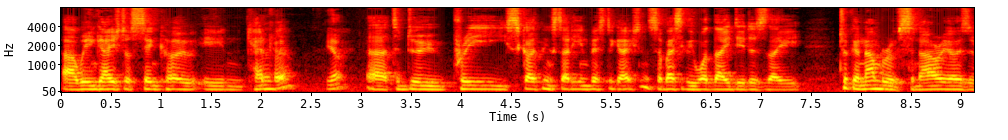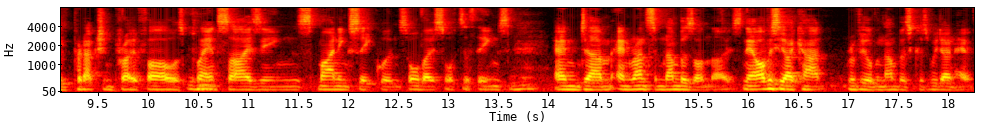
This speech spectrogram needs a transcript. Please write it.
Uh, we engaged Ausenco in Canada. Okay. Yeah. Uh, to do pre-scoping study investigations. So basically, what they did is they took a number of scenarios of production profiles, mm-hmm. plant sizings, mining sequence, all those sorts of things, mm-hmm. and um, and run some numbers on those. Now, obviously, I can't reveal the numbers because we don't have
